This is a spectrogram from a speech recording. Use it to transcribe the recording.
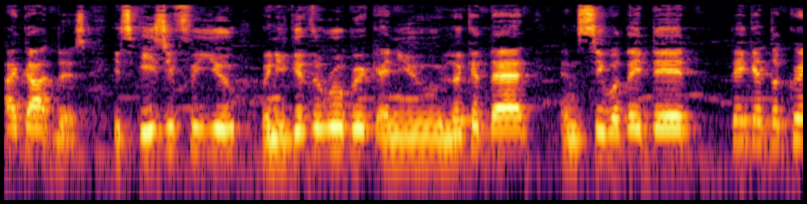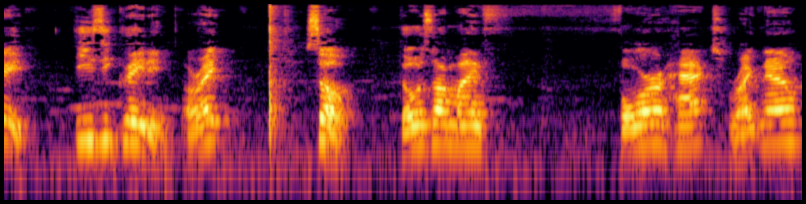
I got this. It's easy for you. When you give the rubric and you look at that and see what they did, they get the grade. Easy grading, all right? So, those are my four hacks right now.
